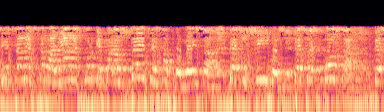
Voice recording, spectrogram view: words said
Si están esta mañana es porque para ustedes esa promesa de sus hijos, de su esposa, de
